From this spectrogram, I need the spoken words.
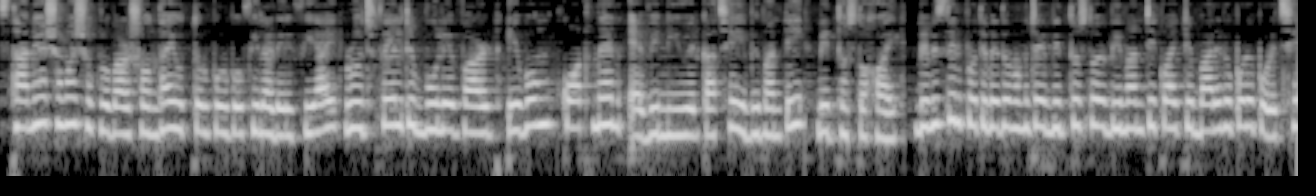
স্থানীয় সময় শুক্রবার সন্ধ্যায় উত্তর পূর্ব ফিলাডেলফিয়ায় রুজফেল্ট বুলেভার্ড এবং কটম্যান অ্যাভিনিউ এর কাছে এই বিমানটি বিধ্বস্ত হয়। বিবিসির প্রতিবেদন অনুযায়ী বিধ্বস্ত ওই বিমানটি কয়েকটি বাড়ির উপরে পড়েছে।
